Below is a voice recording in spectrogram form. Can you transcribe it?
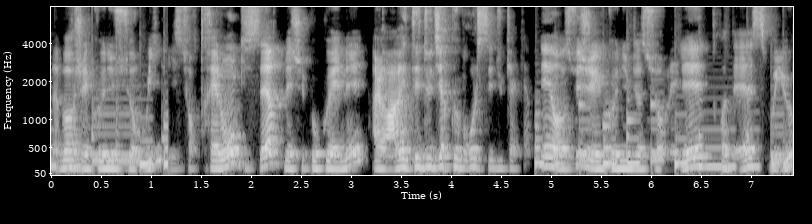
D'abord, j'ai connu sur Wii, une histoire très longue, certes, mais j'ai beaucoup aimé. Alors arrêtez de dire que Brawl c'est du caca. Et ensuite, j'ai connu bien sûr Melee, 3DS, Wii U,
